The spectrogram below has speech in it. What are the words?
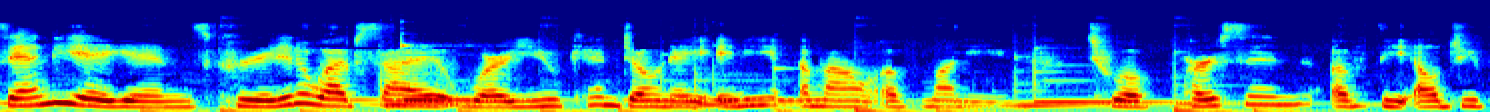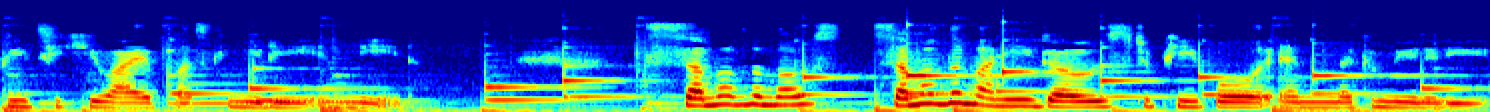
San Diegans created a website where you can donate any amount of money to a person of the LGBTQIA plus community in need. Some of the most some of the money goes to people in the community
